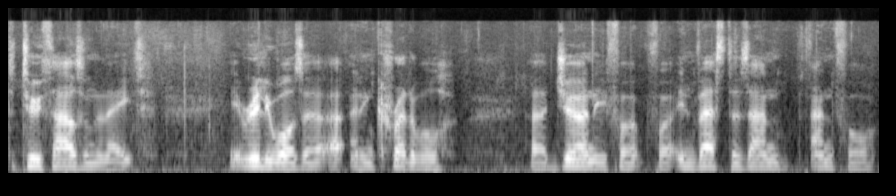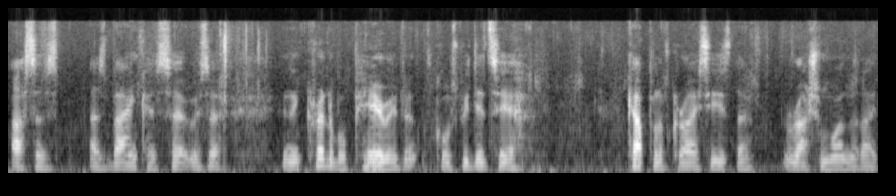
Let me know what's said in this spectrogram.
to 2008, it really was a, a- an incredible uh, journey for, for investors and and for us as as bankers. So it was a, an incredible period. Of course, we did see a couple of crises. The Russian one that I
